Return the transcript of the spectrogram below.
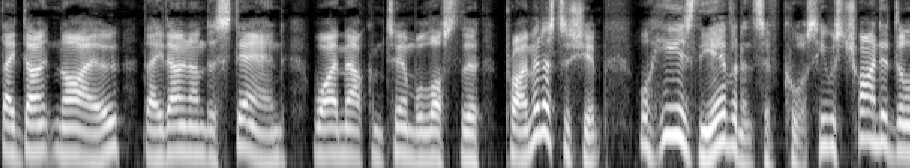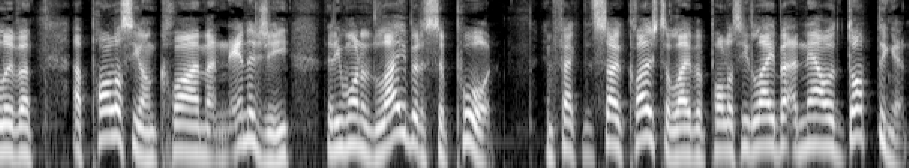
they don't know, they don't understand why Malcolm Turnbull lost the prime ministership. Well, here's the evidence, of course. He was trying to deliver a policy on climate and energy that he wanted Labor to support. In fact, it's so close to Labor policy, Labor are now adopting it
